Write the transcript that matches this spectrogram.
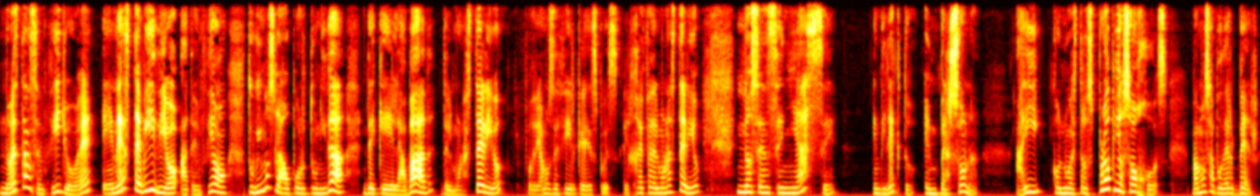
no es tan sencillo, ¿eh? En este vídeo, atención, tuvimos la oportunidad de que el abad del monasterio, podríamos decir que es pues el jefe del monasterio, nos enseñase en directo, en persona, ahí, con nuestros propios ojos, vamos a poder ver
